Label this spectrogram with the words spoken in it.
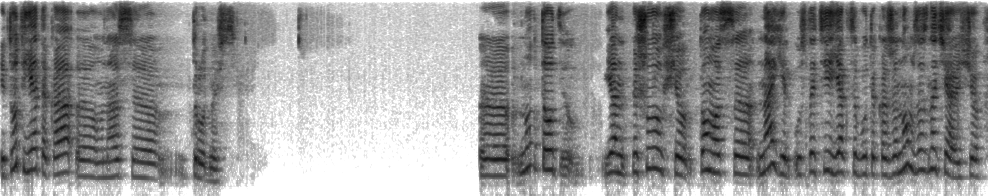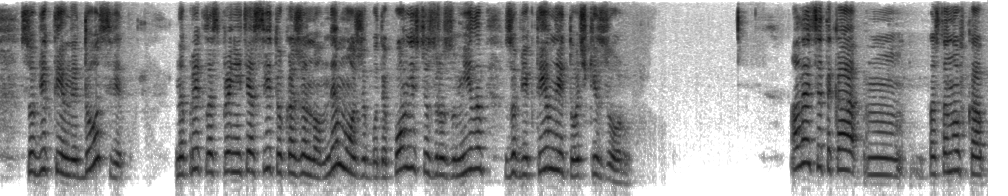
І тут є така е, у нас е, трудність. Е, ну, то я пишу, що Томас е, Нагель у статті Як це бути кажаном зазначає, що суб'єктивний досвід, наприклад, сприйняття світу кажаном, не може бути повністю зрозумілим з об'єктивної точки зору. Але це така постановка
